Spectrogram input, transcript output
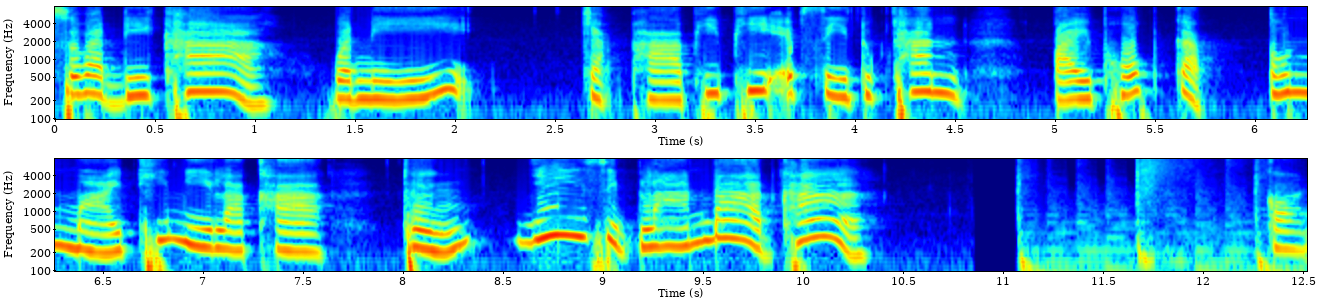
สวัสดีค่ะ วันนี้จะพาพี่พี่ FC ทุกท่าน ไปพบกับต้นไม้ที่มีราคาถึง 20 ล้านบาทค่ะ ก่อน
